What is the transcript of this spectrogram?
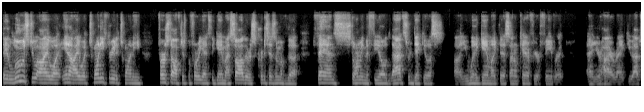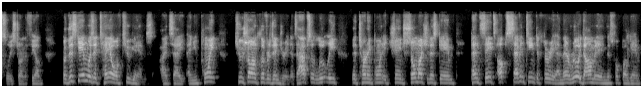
They lose to Iowa in Iowa 23 to 20. First off, just before we get to the game, I saw there was criticism of the fans storming the field. That's ridiculous. Uh, you win a game like this. I don't care if you're a favorite and you're higher ranked. You absolutely storm the field. But this game was a tale of two games, I'd say. And you point to Sean Clifford's injury. That's absolutely the turning point. It changed so much in this game. Penn State's up 17 to 3, and they're really dominating this football game.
